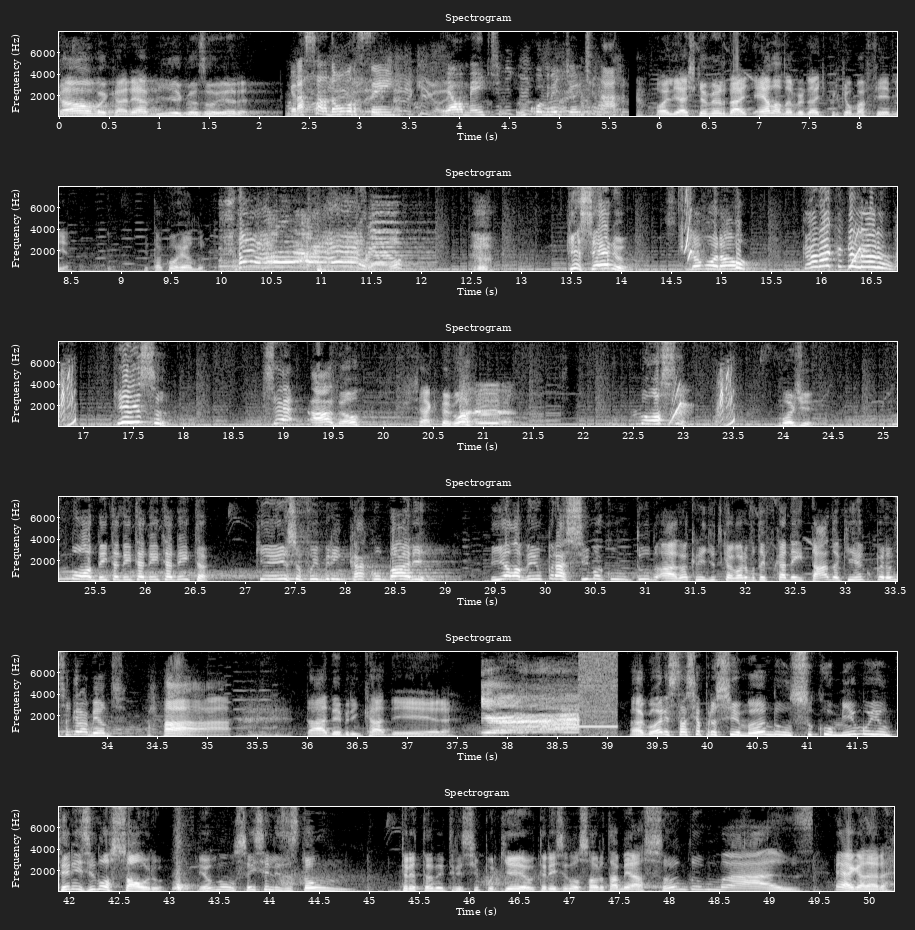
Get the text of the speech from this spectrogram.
Calma, cara. É amigo, é zoeira. Engraçadão você, hein? Realmente um comediante nato. Olha, acho que é verdade. Ela, na verdade, porque é uma fêmea. E tá correndo. Ó. Que sério? Na moral? Caraca, galera! Que isso? Cê... É- ah, não. Será que pegou? Nossa! Mordi. No, deita, deita, deita, deita. Que isso? Eu fui brincar com o Bari. E ela veio pra cima com tudo. Ah, não acredito que agora eu vou ter que ficar deitado aqui recuperando sangramento. tá de brincadeira. Agora está se aproximando um sucumimo e um teresinossauro. Eu não sei se eles estão tretando entre si porque o teresinossauro tá ameaçando, mas... É, galera,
